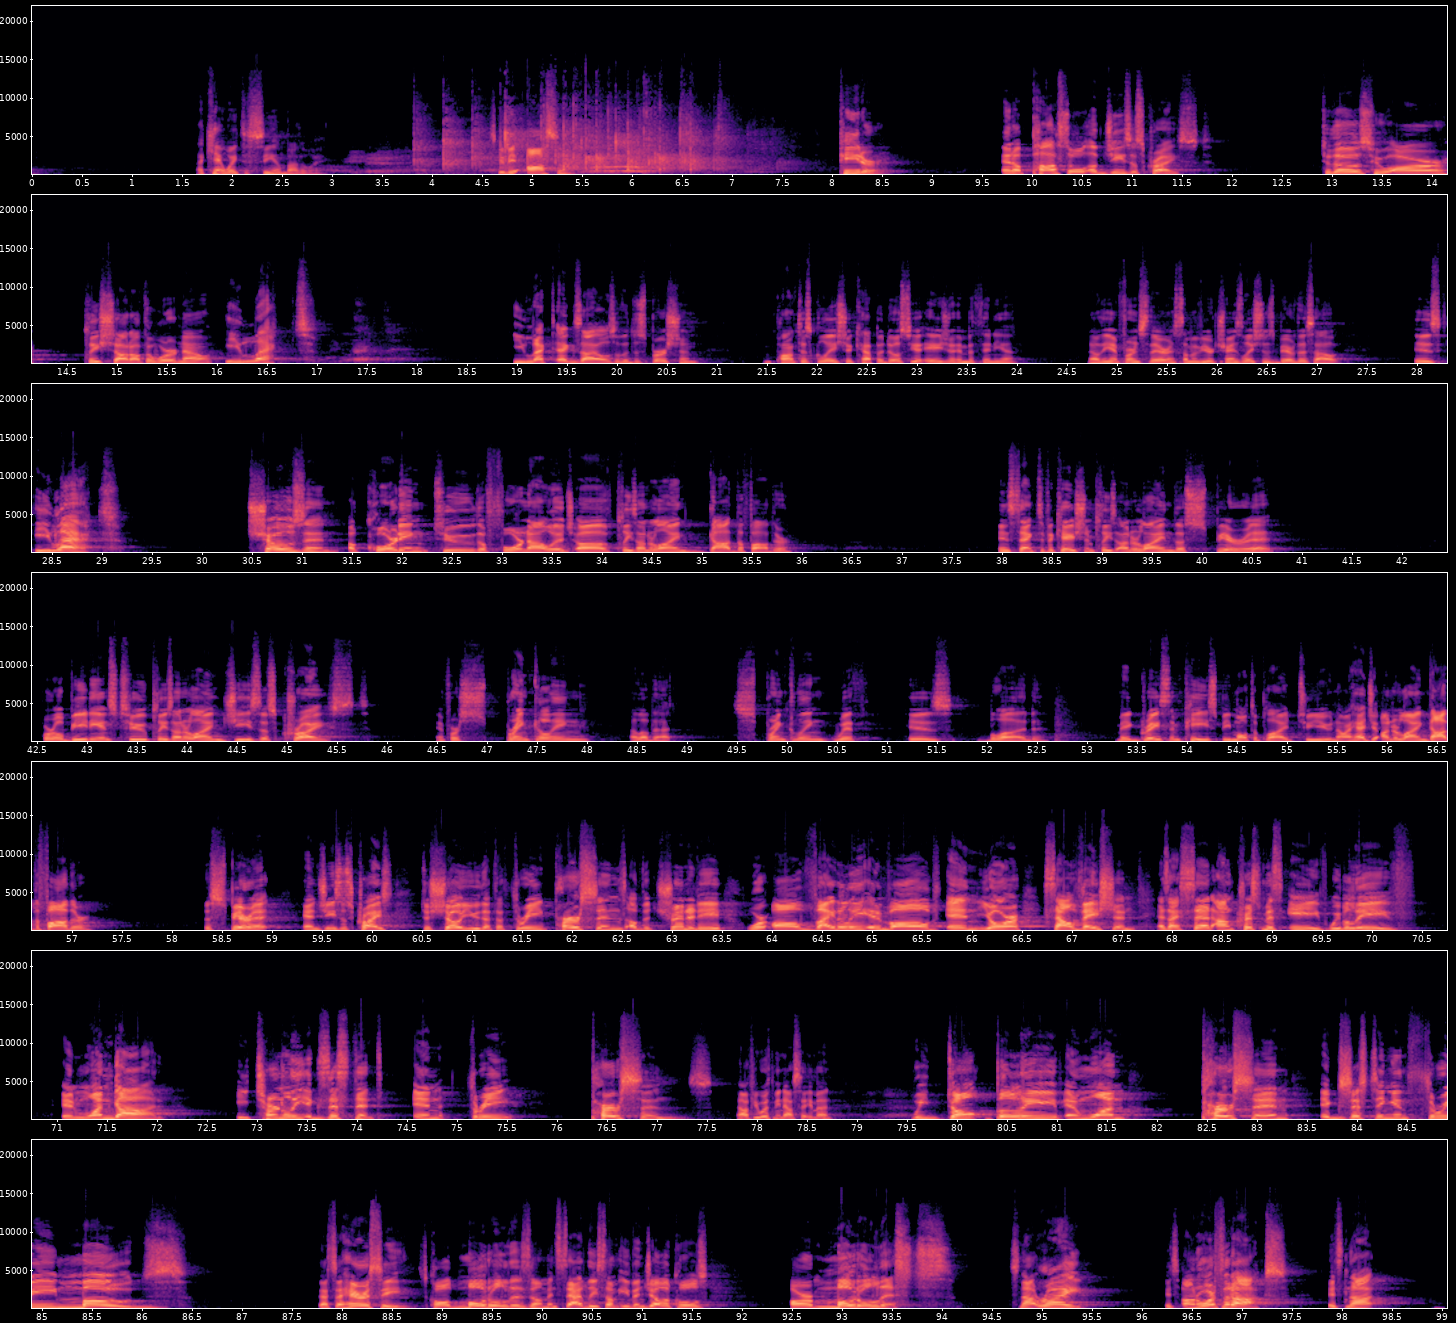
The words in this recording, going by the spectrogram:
I can't wait to see him, by the way. It's gonna be awesome. Peter, an apostle of Jesus Christ, to those who are, please shout out the word now, elect. Elect exiles of the dispersion in Pontus, Galatia, Cappadocia, Asia, and Bithynia. Now, the inference there, and some of your translations bear this out, is elect chosen according to the foreknowledge of, please underline, God the Father. In sanctification, please underline the Spirit. For obedience to, please underline Jesus Christ. And for sprinkling, I love that, sprinkling with his blood, may grace and peace be multiplied to you. Now, I had you underline God the Father, the Spirit, and Jesus Christ to show you that the three persons of the Trinity were all vitally involved in your salvation. As I said on Christmas Eve, we believe in one God, eternally existent in three persons. Now, if you're with me now, say amen. amen. We don't believe in one person existing in three modes. That's a heresy. It's called modalism. And sadly, some evangelicals are modalists. It's not right. It's unorthodox. It's not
